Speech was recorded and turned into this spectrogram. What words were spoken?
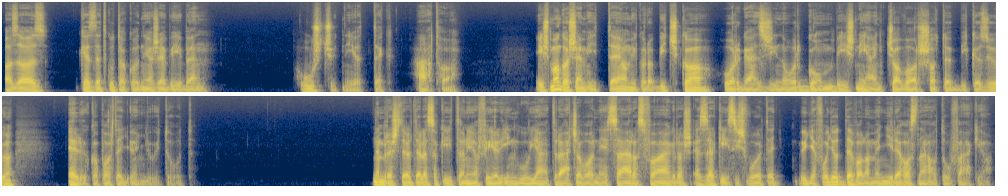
Azaz, kezdett kutakodni a zsebében. Húst sütni jöttek, hát ha és maga sem hitte, amikor a bicska, horgászzsinór, gomb és néhány csavar, stb. közül előkapart egy öngyújtót. Nem restelte leszakítani a fél ingúját, rácsavarni egy száraz faágra, s ezzel kész is volt egy ügye fogyott, de valamennyire használható fákja.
